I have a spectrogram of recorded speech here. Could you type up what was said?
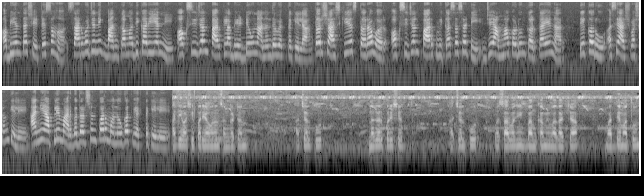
अभियंता शेटेसह सार्वजनिक बांधकाम अधिकारी यांनी ऑक्सिजन पार्कला भेट देऊन आनंद व्यक्त केला. तर शासकीय स्तरावर ऑक्सिजन पार्क विकासासाठी जे आम्हाकडून करता येणार ते करू असे आश्वासन केले आणि आपले मार्गदर्शन पर मनोगत व्यक्त केले. आदिवासी पर्यावरण संघटन अचलपूर नगर परिषद अचलपूर व सार्वजनिक बांधकाम विभागाच्या माध्यमातून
